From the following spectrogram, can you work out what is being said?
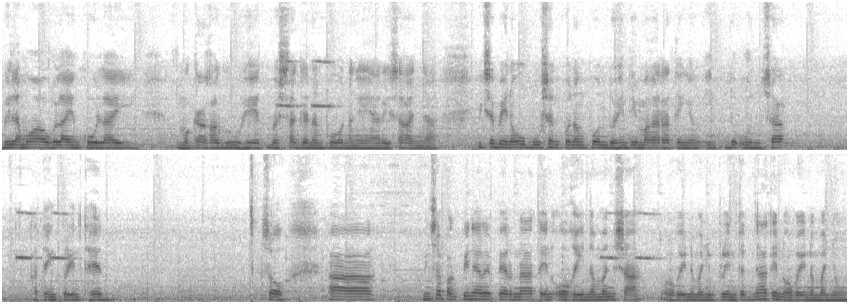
bila mawawala yung kulay magkakaguhit. Basta ganun po nangyayari sa kanya. Ibig sabihin nauubusan po ng pondo hindi makarating yung ink doon sa ating print head. So ah minsan pag pina-repair natin okay naman siya. Okay naman yung printed natin okay naman yung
